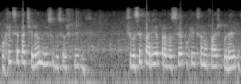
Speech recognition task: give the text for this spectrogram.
Por que, que você está tirando isso dos seus filhos? Se você faria para você, por que você não faz por eles?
